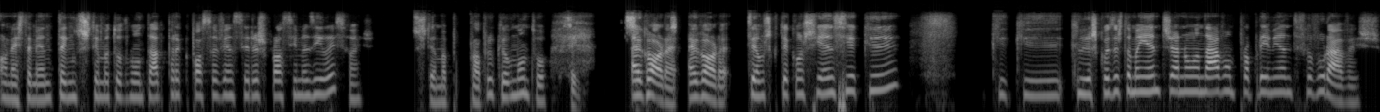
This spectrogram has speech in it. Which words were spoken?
honestamente, tem um sistema todo montado para que possa vencer as próximas eleições. O sistema próprio que ele montou. Sim. Sim. Agora, agora, temos que ter consciência que, que, que, que as coisas também antes já não andavam propriamente favoráveis.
